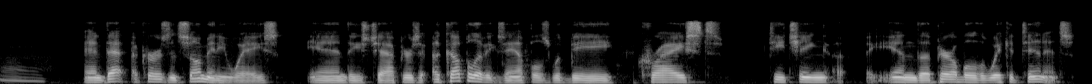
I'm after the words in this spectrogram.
Hmm. And that occurs in so many ways in these chapters. A couple of examples would be Christ teaching uh, in the parable of the wicked tenants.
